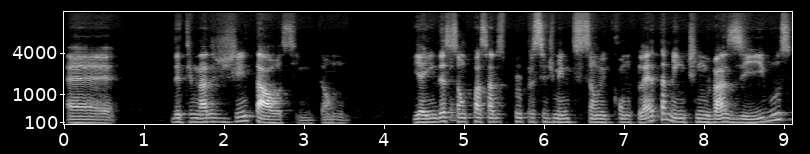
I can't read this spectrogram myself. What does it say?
é, determinada genital, assim, então, e ainda são passados por procedimentos que são completamente invasivos,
